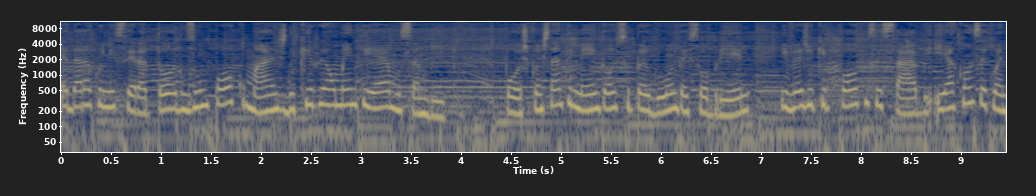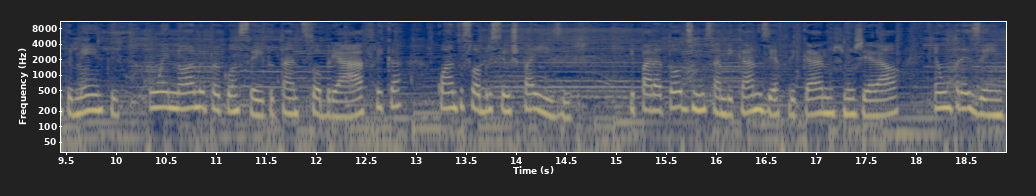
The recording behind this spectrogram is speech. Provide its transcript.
é dar a conhecer a todos um pouco mais do que realmente é Moçambique, pois constantemente ouço perguntas sobre ele e vejo que pouco se sabe e há, consequentemente, um enorme preconceito tanto sobre a África quanto sobre seus países. E para todos os moçambicanos e africanos, no geral, é um presente.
